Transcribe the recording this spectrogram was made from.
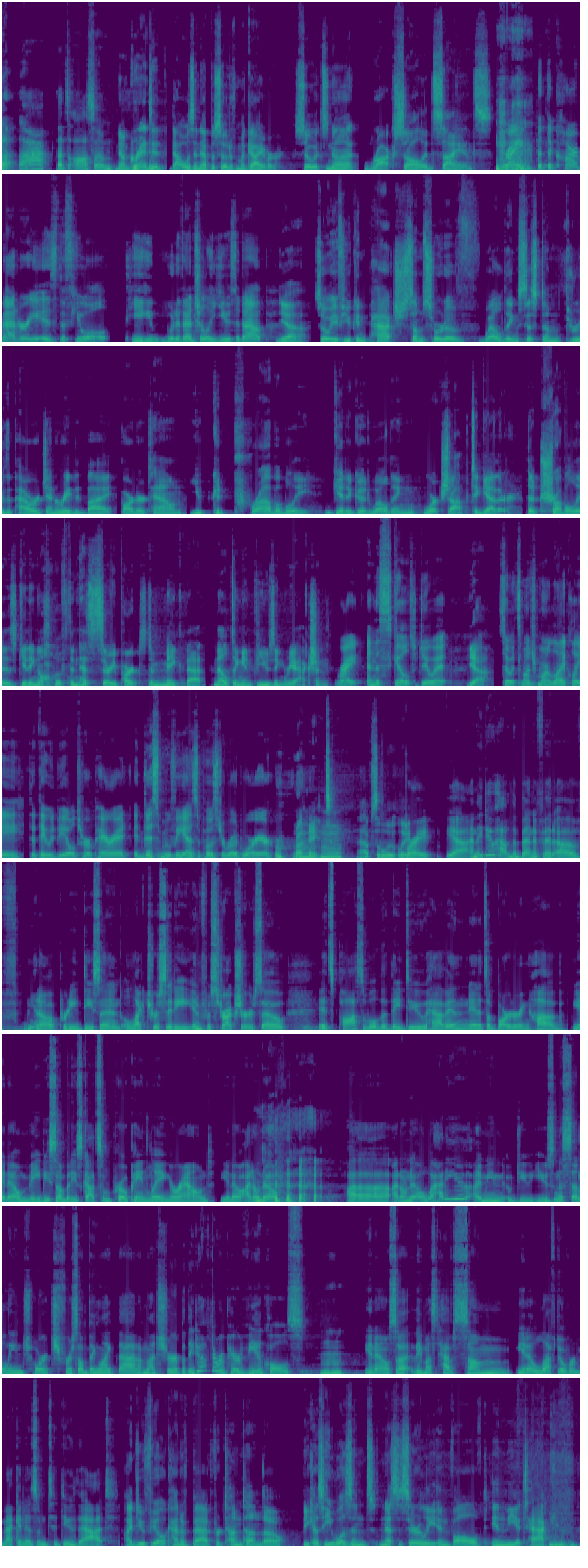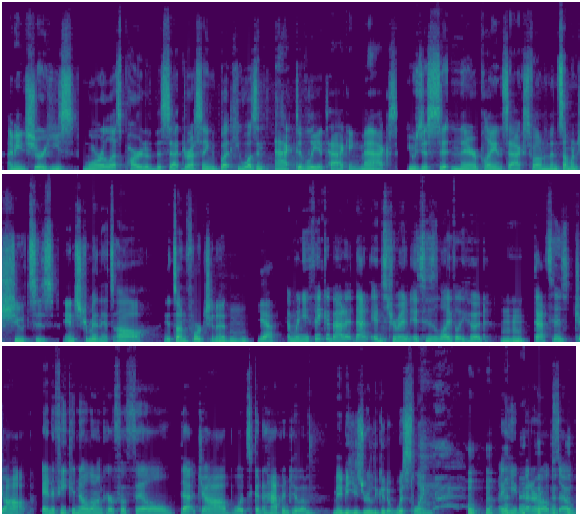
That's awesome. now, granted, that was an episode of MacGyver, so it's not rock solid science. Right, but the car battery is the fuel. He would eventually use it up. Yeah. So if you can patch some sort of welding system through the power generated by Bartertown, you could probably get a good welding workshop together. The trouble is getting all of the necessary parts to make that melting and fusing reaction. Right, and the skill to do it. Yeah. So it's much more likely that they would be able to repair it in this movie as opposed to Road Warrior. Right. Absolutely. Right. Yeah. And they do have the benefit of, you know, a pretty decent electricity infrastructure. So it's possible that they do have, and, and it's a bartering hub, you know, maybe somebody's got some propane laying around, you know, I don't know. Uh, I don't know. How do you? I mean, do you use an acetylene torch for something like that? I'm not sure, but they do have to repair vehicles. Mm-hmm. You know, so they must have some, you know, leftover mechanism to do that. I do feel kind of bad for Tun Tun though. Because he wasn't necessarily involved in the attack. I mean, sure, he's more or less part of the set dressing, but he wasn't actively attacking Max. He was just sitting there playing saxophone, and then someone shoots his instrument. It's, oh, It's unfortunate. Yeah. And when you think about it, that instrument is his livelihood. Mm-hmm. That's his job. And if he can no longer fulfill that job, what's going to happen to him? Maybe he's really good at whistling. He better hope so.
